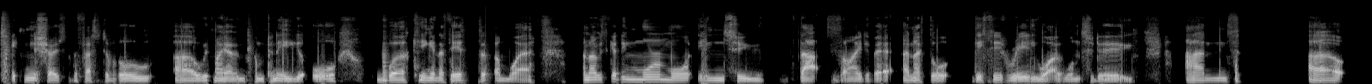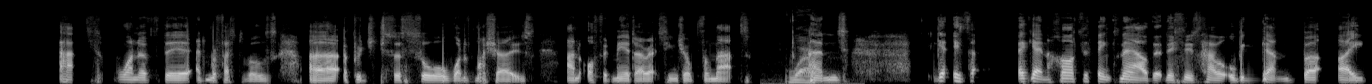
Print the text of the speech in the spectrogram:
taking a show to the festival uh, with my own company or working in a theatre somewhere. And I was getting more and more into that side of it. And I thought, this is really what I want to do. And uh, at one of the Edinburgh festivals, uh, a producer saw one of my shows and offered me a directing job from that. Wow. And it's again hard to think now that this is how it all began, but I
